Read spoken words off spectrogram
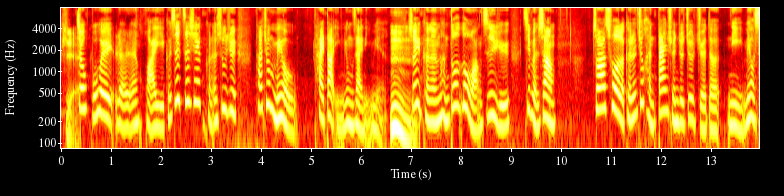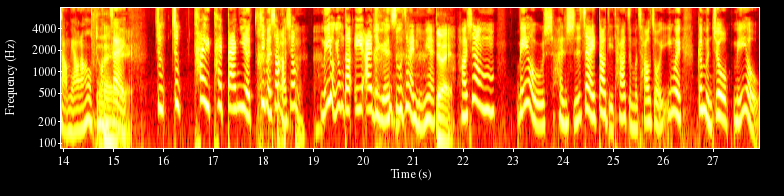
是就不会惹人怀疑。可是这些可能数据他就没有太大引用在里面，嗯，所以可能很多漏网之鱼，基本上抓错了，可能就很单纯的就觉得你没有扫描，然后放在就就太太单一了，基本上好像没有用到 AI 的元素在里面，对。好像没有很实在，到底他怎么操作，因为根本就没有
